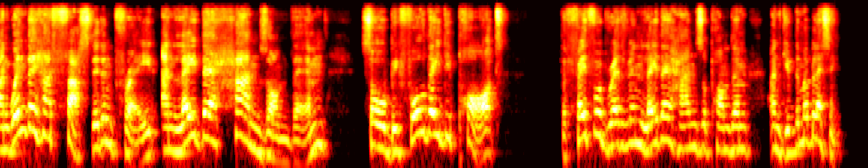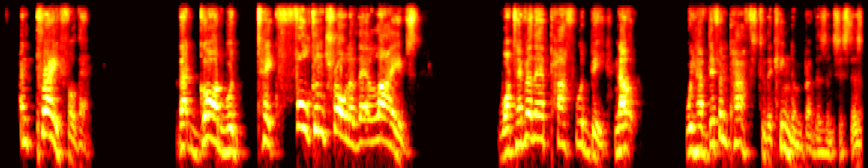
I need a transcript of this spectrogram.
And when they had fasted and prayed and laid their hands on them, so before they depart, the faithful brethren lay their hands upon them and give them a blessing and pray for them that God would take full control of their lives, whatever their path would be. Now, we have different paths to the kingdom, brothers and sisters.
